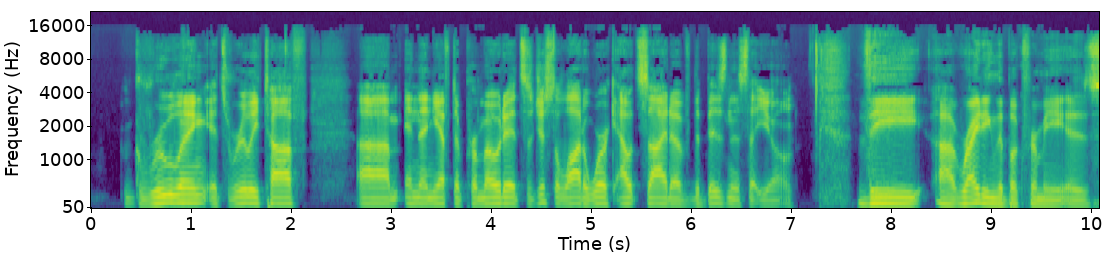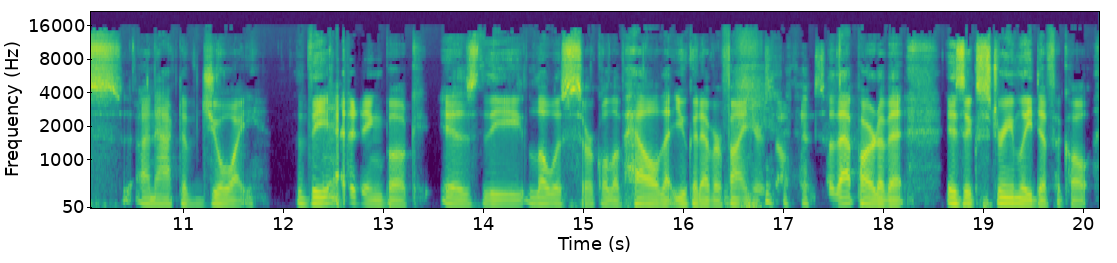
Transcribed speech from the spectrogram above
grueling, it's really tough, um, and then you have to promote it. It's just a lot of work outside of the business that you own. The uh, writing the book for me is an act of joy the mm. editing book is the lowest circle of hell that you could ever find yourself in. So that part of it is extremely difficult.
